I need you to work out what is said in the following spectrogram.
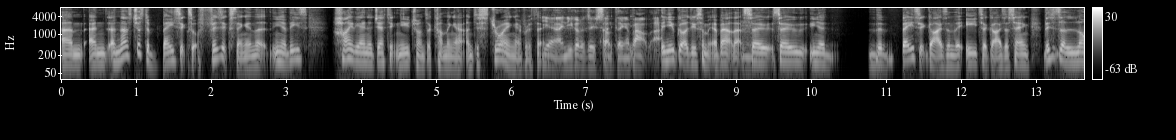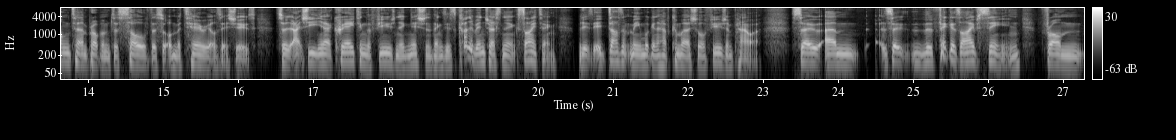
Um, and and that's just a basic sort of physics thing in that you know these highly energetic neutrons are coming out and destroying everything Yeah, and you've got to do something about that. and you've got to do something about that. So, so you know, the basic guys and the ITER guys are saying this is a long-term problem to solve the sort of materials issues. So, actually, you know, creating the fusion ignition things is kind of interesting and exciting, but it, it doesn't mean we're going to have commercial fusion power. So, um, so the figures I've seen from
